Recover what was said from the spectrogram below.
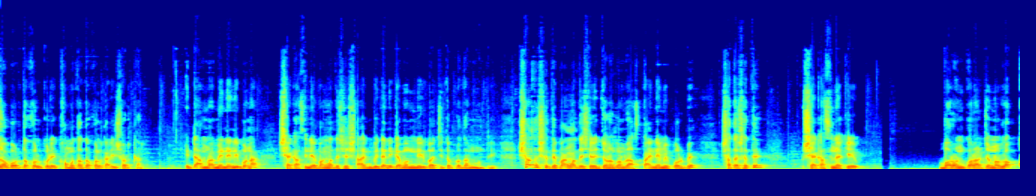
জবরদখল করে ক্ষমতা দখলকারী সরকার। এটা আমরা মেনে নিব না। শেখ হাসিনা বাংলাদেশের সাংবিধানিক এবং নির্বাচিত প্রধানমন্ত্রী। সাথে সাথে বাংলাদেশের জনগণ রাস্তায় নেমে পড়বে। সাথে সাথে শেখ হাসিনাকে বরণ করার জন্য লক্ষ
